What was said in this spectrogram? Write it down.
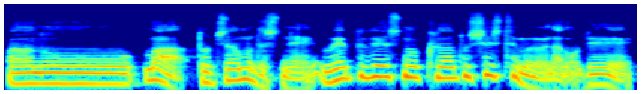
あの、まあ、どちらもですね、ウェブベースのクラウドシステムなので、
